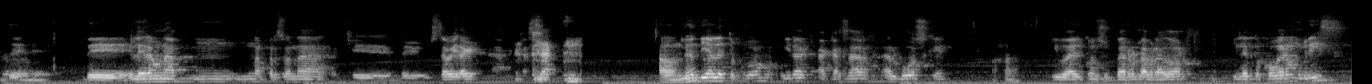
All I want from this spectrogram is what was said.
De, él era una, una, persona que le gustaba ir a, a cazar. ¿A dónde? Y un día le tocó ir a, a cazar al bosque. Ajá. Iba él con su perro labrador y le tocó ver a un gris.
